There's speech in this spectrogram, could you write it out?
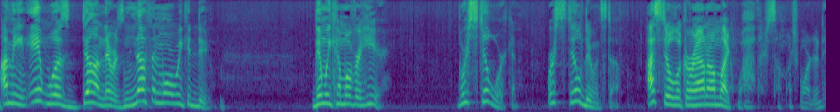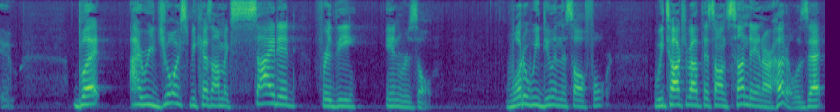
I mean, it was done. There was nothing more we could do. Then we come over here. We're still working, we're still doing stuff. I still look around and I'm like, wow, there's so much more to do. But I rejoice because I'm excited for the end result. What are we doing this all for? We talked about this on Sunday in our huddle is that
